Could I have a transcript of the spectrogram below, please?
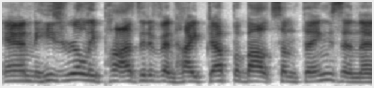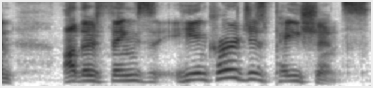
And he's really positive and hyped up about some things. And then other things. He encourages patience.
